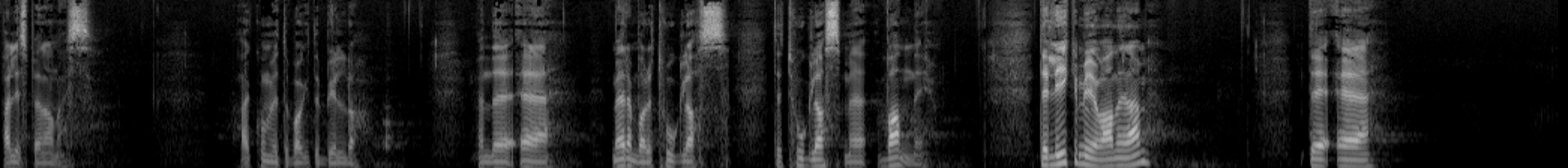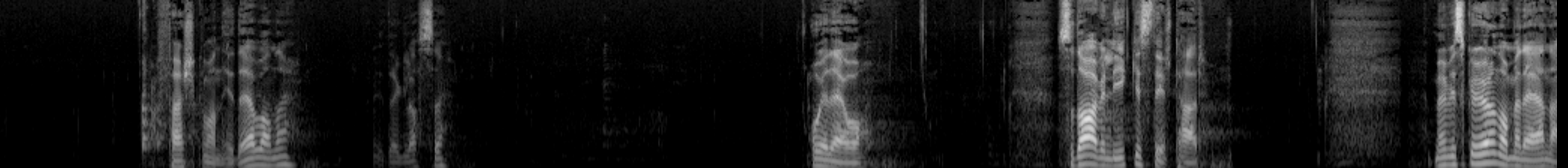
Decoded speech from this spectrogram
Veldig spennende. Her kommer vi tilbake til bilder. Men det er mer enn bare to glass. Det er to glass med vann i. Det er like mye vann i dem. Det er ferskvann i det vannet, i det glasset. Og i det òg. Så da er vi likestilt her. Men vi skal gjøre noe med det ene.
